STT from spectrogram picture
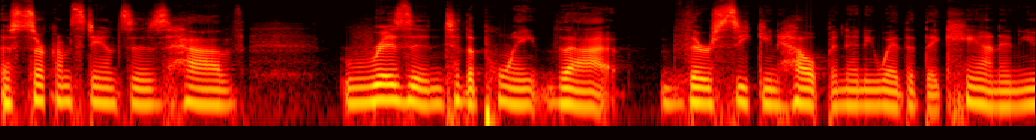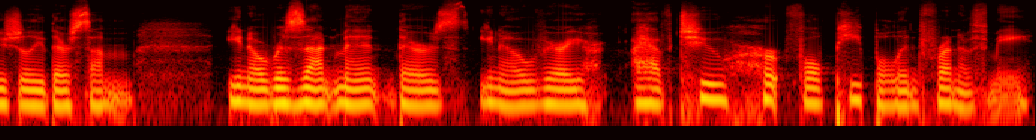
uh, circumstances have risen to the point that they're seeking help in any way that they can and usually there's some you know resentment. There's you know very i have two hurtful people in front of me.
